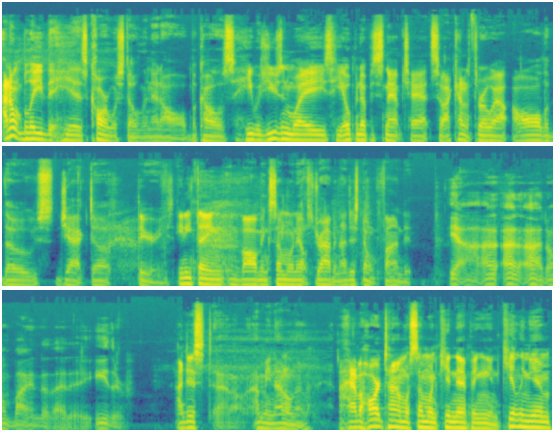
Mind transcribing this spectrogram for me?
I don't believe that his car was stolen at all because he was using Waze. He opened up his Snapchat, so I kind of throw out all of those jacked up theories. Anything involving someone else driving, I just don't find it. Yeah, I I, I don't buy into that either. I just, I, don't, I mean, I don't know. I have a hard time with someone kidnapping and killing him.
